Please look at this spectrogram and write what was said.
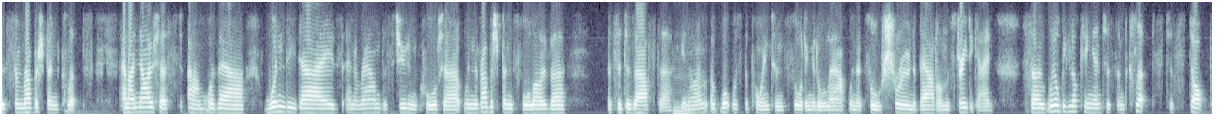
is some rubbish bin clips and I noticed um, with our windy days and around the student quarter, when the rubbish bins fall over, it's a disaster. Mm. You know, uh, what was the point in sorting it all out when it's all strewn about on the street again? So we'll be looking into some clips to stop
